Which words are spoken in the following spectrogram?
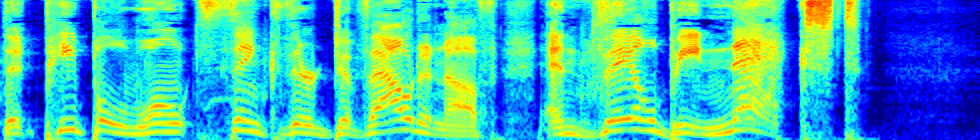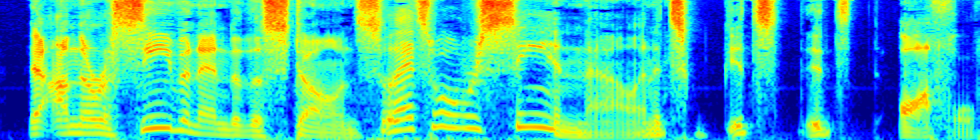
that people won't think they're devout enough and they'll be next on the receiving end of the stones. So that's what we're seeing now, and it's it's it's awful.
